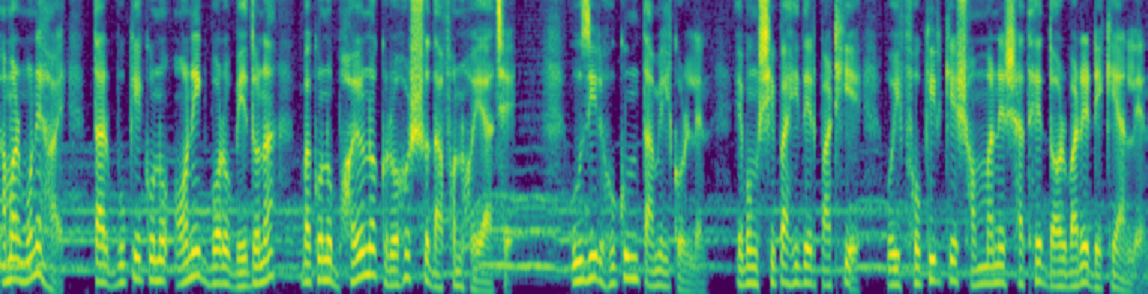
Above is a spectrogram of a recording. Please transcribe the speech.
আমার মনে হয় তার বুকে কোনো অনেক বড় বেদনা বা কোনো ভয়ানক রহস্য দাফন হয়ে আছে। উজির হুকুম তামিল করলেন এবং সিপাহীদের পাঠিয়ে ওই ফকিরকে সম্মানের সাথে দরবারে ডেকে আনলেন।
